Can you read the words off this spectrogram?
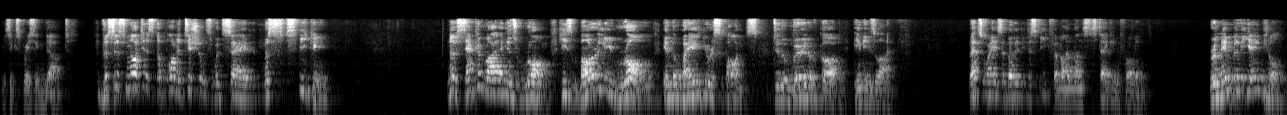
he was expressing doubt. This is not, as the politicians would say, misspeaking. No, Zechariah is wrong. He's morally wrong in the way he responds to the word of God in his life. That's why his ability to speak for nine months is taken from him. Remember the angel,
